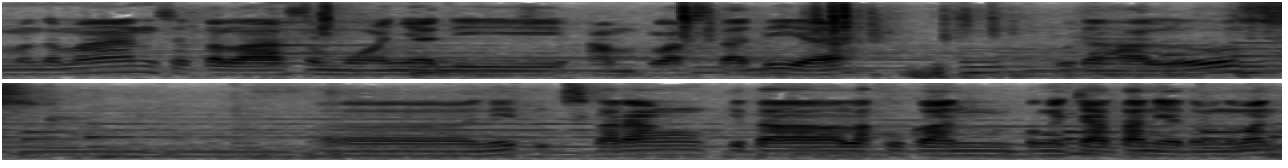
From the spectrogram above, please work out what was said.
teman-teman setelah semuanya di amplas tadi ya udah halus. Uh, ini sekarang kita lakukan pengecatan ya teman-teman.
